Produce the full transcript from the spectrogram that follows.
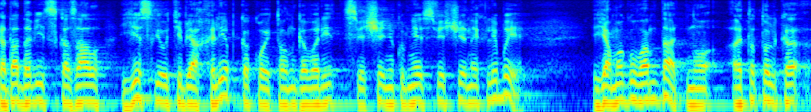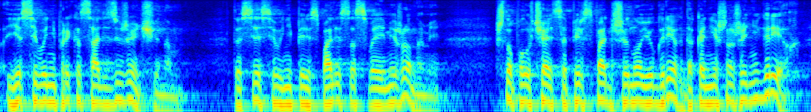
когда Давид сказал, если у тебя хлеб какой-то, он говорит священнику, у меня есть священные хлебы, я могу вам дать, но это только если вы не прикасались к женщинам. То есть, если вы не переспали со своими женами. Что получается, переспать с женой грех? Да, конечно же, не грех –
